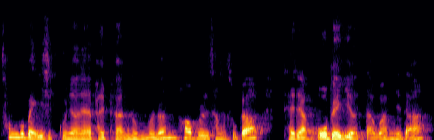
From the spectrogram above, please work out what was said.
1929년에 발표한 논문은 허블 상수가 대략 500이었다고 합니다.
